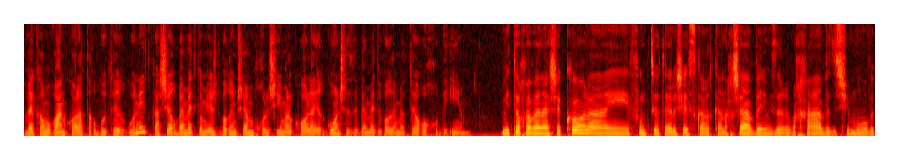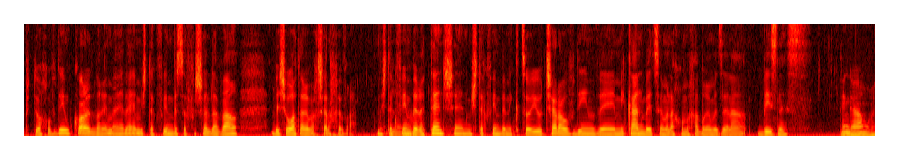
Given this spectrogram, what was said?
וכמובן כל התרבות הארגונית, כאשר באמת גם יש דברים שהם חולשים על כל הארגון, שזה באמת דברים יותר רוחביים. מתוך הבנה שכל הפונקציות האלה שהזכרת כאן עכשיו, בין אם זה רווחה וזה שימור ופיתוח עובדים, כל הדברים האלה משתקפים בסופו של דבר בשורת הרווח של החברה. משתקפים ברטנשן, משתקפים במקצועיות של העובדים, ומכאן בעצם אנחנו מחברים את זה לביזנס. לגמרי.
